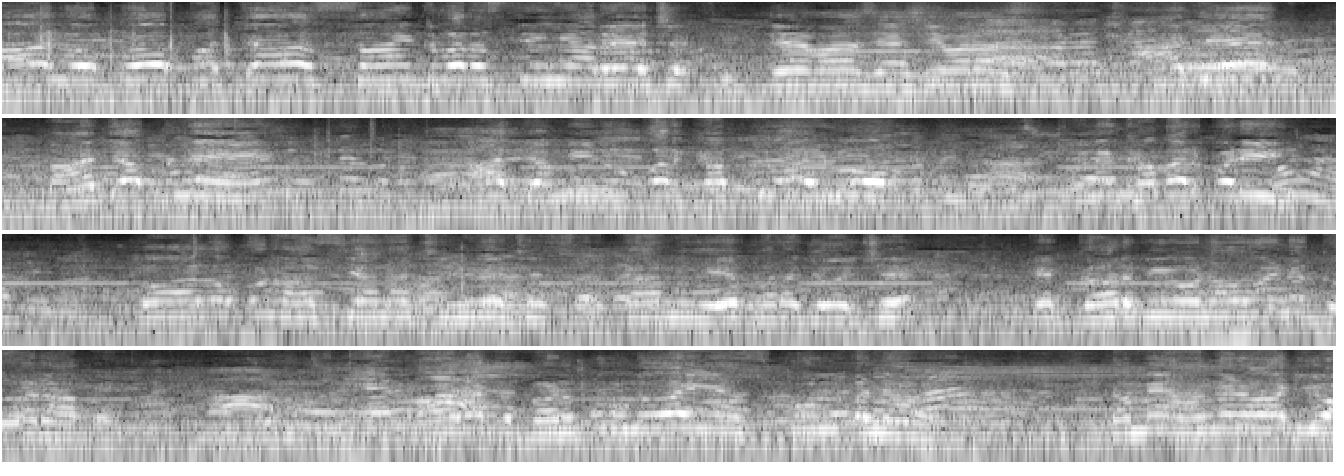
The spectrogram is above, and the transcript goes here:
આ લોકો પચાસ સાઠ વર્ષથી અહીંયા રહે છે. સિત્તેર વર્ષ એસી વર્ષ. આજે ભાજપને આ જમીન ઉપર કબજો આવ્યો. એને ખબર પડી. તો આ લોકોને હાસ્યાના છીનવે છે. સરકારની એ ફરજ હોય છે કે ઘર ના હોય ને ઘર આપે. બાળક ભણતું ન હોય અહીંયા સ્કૂલ બનાવે. તમે આંગણવાડીઓ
